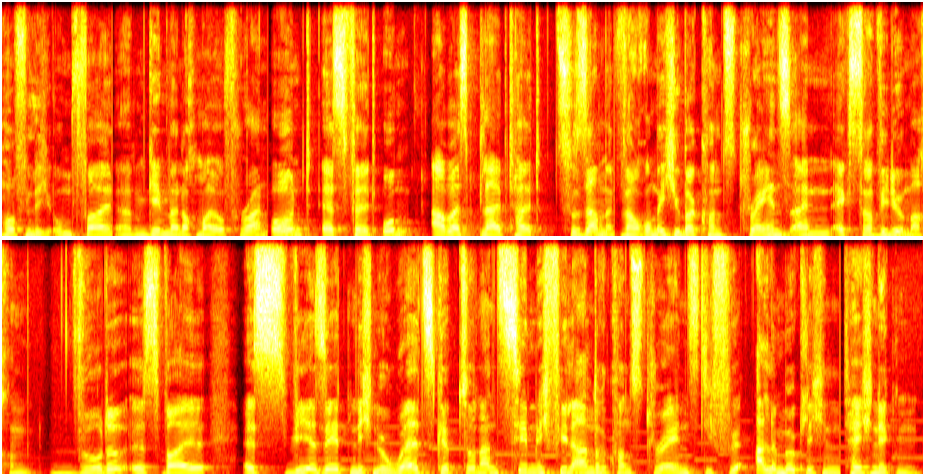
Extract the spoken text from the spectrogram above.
hoffentlich umfallen. Ähm, gehen wir nochmal auf Run und es fällt um, aber es bleibt halt zusammen. Warum ich über Constraints ein extra Video machen würde, ist, weil es, wie ihr seht, nicht nur Wells gibt, sondern ziemlich viele andere Constraints, die für alle möglichen Techniken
